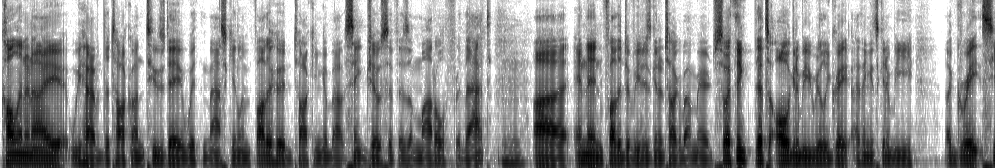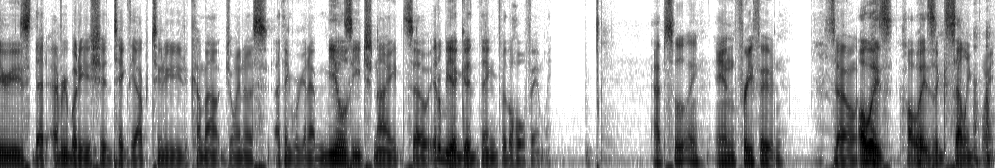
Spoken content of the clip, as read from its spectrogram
Colin and I, we have the talk on Tuesday with masculine fatherhood, talking about St. Joseph as a model for that. Mm-hmm. Uh, and then Father Jovita is going to talk about marriage. So I think that's all going to be really great. I think it's going to be a great series that everybody should take the opportunity to come out join us. I think we're going to have meals each night, so it'll be a good thing for the whole family. Absolutely, and free food. So always, always a selling point.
